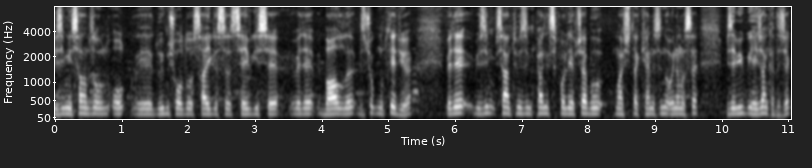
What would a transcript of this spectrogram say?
bizim insanımıza e, duymuş olduğu saygısı, sevgisi ve de bağlılığı bizi çok mutlu ediyor. Ve de bizim semtimizin Pendik Spor'la yapacağı bu maçta kendisinin oynaması bize büyük bir heyecan katacak.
